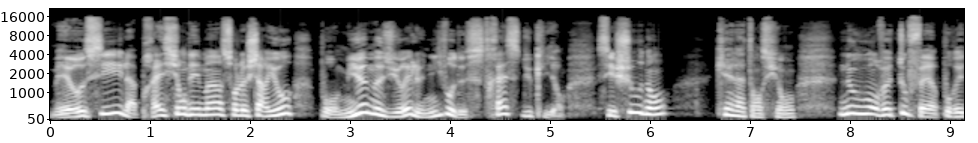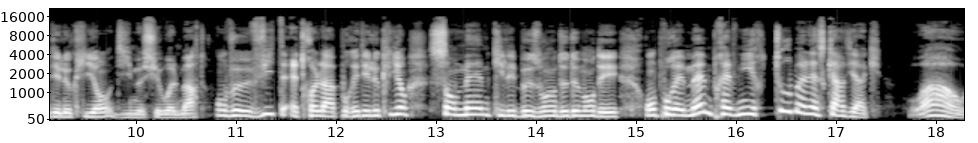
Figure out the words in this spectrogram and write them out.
mais aussi la pression des mains sur le chariot pour mieux mesurer le niveau de stress du client. C'est chou, non? Quelle attention Nous, on veut tout faire pour aider le client, dit Monsieur Walmart. On veut vite être là pour aider le client sans même qu'il ait besoin de demander. On pourrait même prévenir tout malaise cardiaque. Waouh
